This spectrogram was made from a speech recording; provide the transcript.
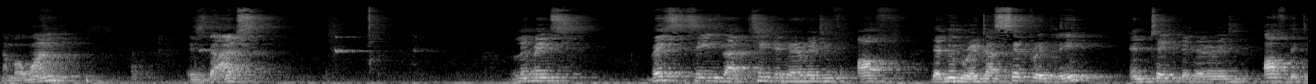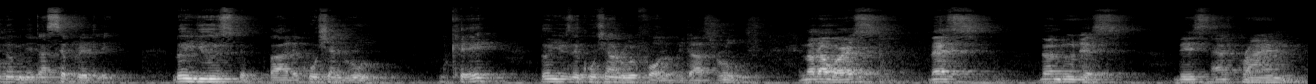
Number one is that limits, this says that take the derivative of the numerator separately and take the derivative of the denominator separately. Don't use the, uh, the quotient rule. Okay? don't use the quotient rule for L'Hopital's rule. In other words, let's don't do this. This f prime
